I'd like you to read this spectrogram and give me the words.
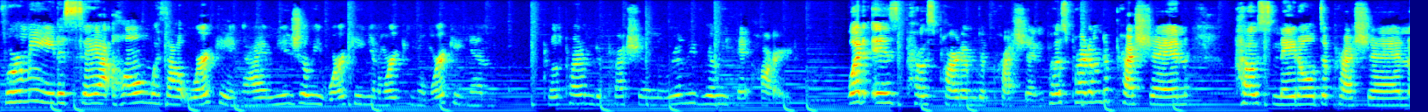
for me to stay at home without working. I'm usually working and working and working and postpartum depression really, really hit hard. What is postpartum depression? Postpartum depression, postnatal depression,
